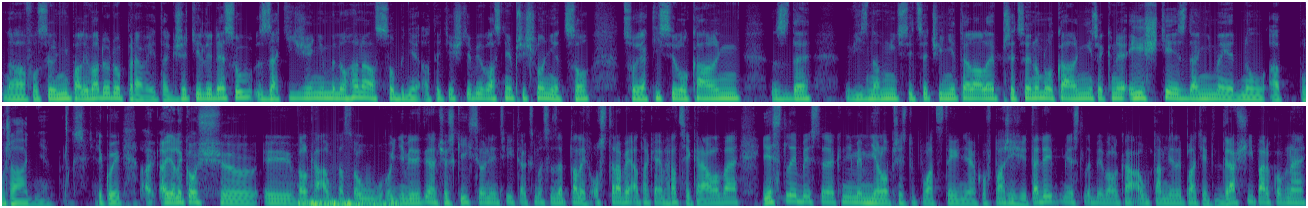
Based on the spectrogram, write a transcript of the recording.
na fosilní paliva do dopravy, takže ti lidé jsou zatíženi mnohanásobně a teď ještě by vlastně přišlo něco, co jakýsi lokální zde významný sice činitel, ale přece jenom lokální řekne, ještě je zdaníme jednou a pořádně. Prostě. Děkuji. A, a jelikož uh, i velká auta jsou hodně vidět na českých silnicích, tak jsme se zeptali v Ostravě a také v Hradci Králové, jestli by se k nimi mělo přistupovat stejně jako v Paříži, tedy jestli by velká auta měly platit dražší parkovné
